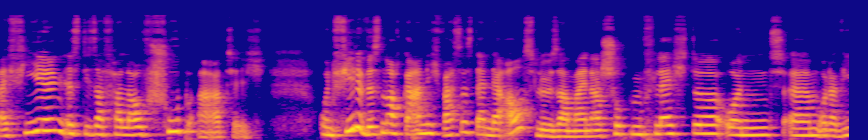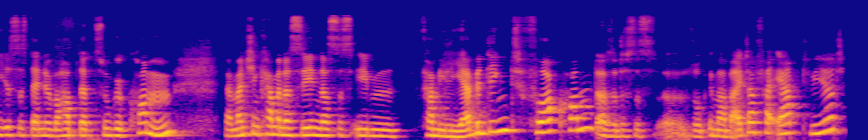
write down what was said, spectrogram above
bei vielen ist dieser Verlauf schubartig. Und viele wissen auch gar nicht, was ist denn der Auslöser meiner Schuppenflechte und ähm, oder wie ist es denn überhaupt dazu gekommen? Bei manchen kann man das sehen, dass es eben familiär bedingt vorkommt, also dass es äh, so immer weiter vererbt wird.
